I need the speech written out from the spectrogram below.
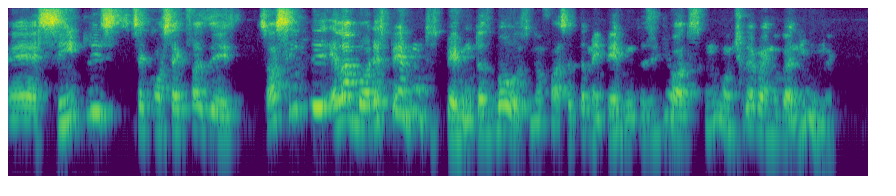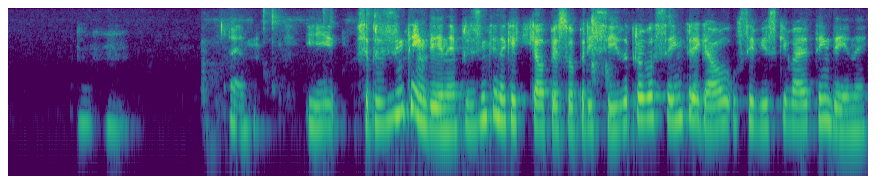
é simples, você consegue fazer. Só simples, elabore as perguntas, perguntas boas. Não faça também perguntas idiotas que não vão te levar em lugar nenhum, né? Uhum. É. E você precisa entender, né? Precisa entender o que aquela pessoa precisa para você entregar o serviço que vai atender, né?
